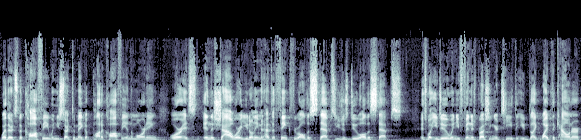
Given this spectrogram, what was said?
Whether it's the coffee, when you start to make a pot of coffee in the morning, or it's in the shower, you don't even have to think through all the steps, you just do all the steps. It's what you do when you finish brushing your teeth that you like wipe the counter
